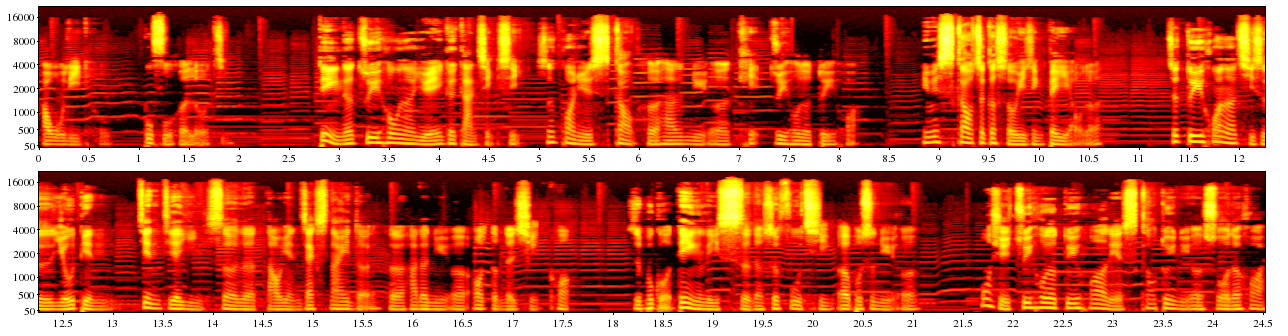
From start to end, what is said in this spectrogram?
毫无厘头，不符合逻辑。电影的最后呢，有一个感情戏，是关于 Scout 和他的女儿 Kate 最后的对话，因为 Scout 这个时候已经被咬了。这对话呢，其实有点间接影射了导演 Zack Snyder 和他的女儿 Autumn 的情况，只不过电影里死的是父亲，而不是女儿。或许最后的对话里，Scott 对女儿说的话，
